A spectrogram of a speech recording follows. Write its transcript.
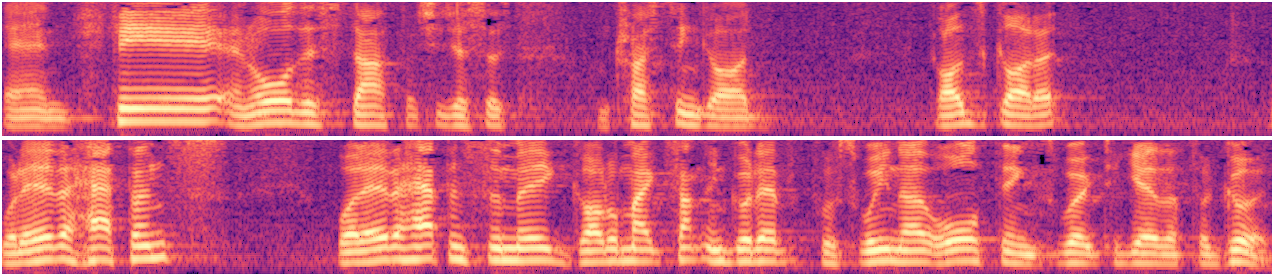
and fear and all this stuff, but she just says, I'm trusting God. God's got it. Whatever happens, whatever happens to me, God will make something good out of it because we know all things work together for good.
